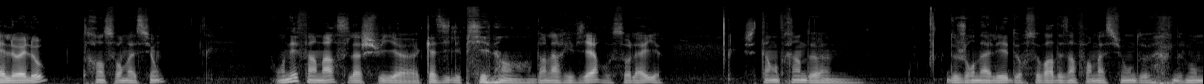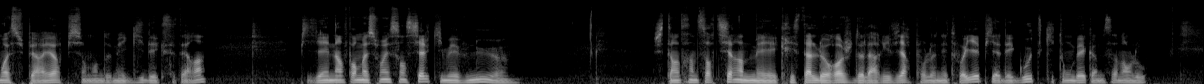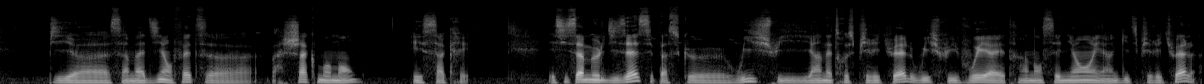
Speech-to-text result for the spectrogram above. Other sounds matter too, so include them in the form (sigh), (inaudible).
Hello, hello, transformation. On est fin mars, là je suis euh, quasi les pieds dans, la rivière, au soleil. J'étais en train de, journaler, de recevoir des informations (laughs) de, mon moi supérieur, puis sûrement de mes guides, etc. Puis il y a une information essentielle qui m'est venue. Euh, j'étais en train de sortir un de mes cristals de roche de la rivière pour le nettoyer, puis il y a des gouttes qui tombaient comme ça dans l'eau. Puis euh, ça m'a dit en fait, bah, chaque moment est sacré. Et si ça me le disait, c'est parce que oui, je suis un être spirituel, oui, je suis voué à être un enseignant et un guide spirituel,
